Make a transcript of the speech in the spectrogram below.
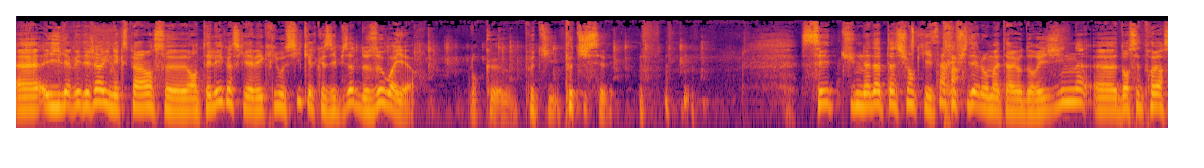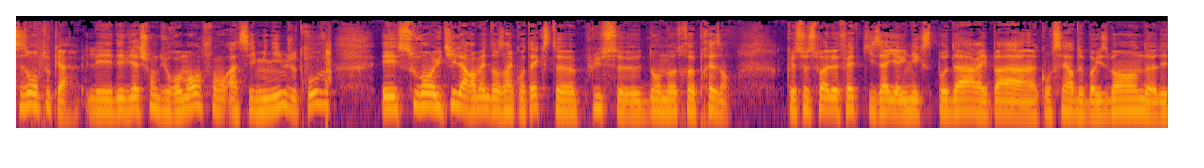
Euh, il avait déjà une expérience euh, en télé parce qu'il avait écrit aussi quelques épisodes de The Wire. Donc, euh, petit, petit CV. C'est une adaptation qui est Ça très va. fidèle au matériau d'origine, euh, dans cette première saison en tout cas. Les déviations du roman sont assez minimes, je trouve, et souvent utiles à remettre dans un contexte euh, plus euh, dans notre présent. Que ce soit le fait qu'ils aillent à une expo d'art et pas à un concert de boys band, des,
